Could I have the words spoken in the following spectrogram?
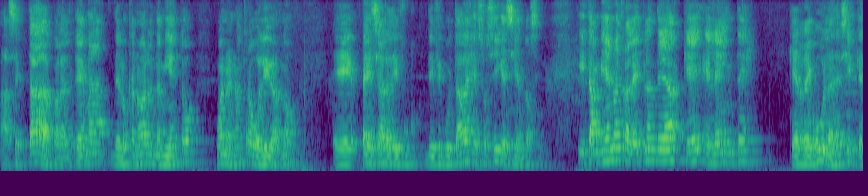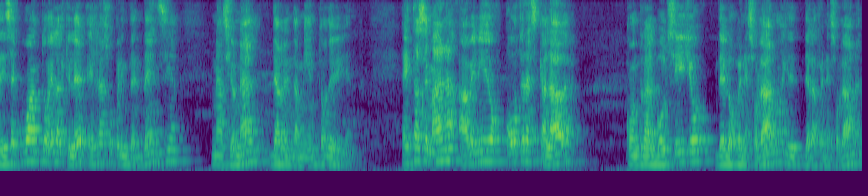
aceptada para el tema de los canos de arrendamiento, bueno, es nuestro Bolívar, ¿no? Eh, pese a las dificultades, eso sigue siendo así. Y también nuestra ley plantea que el ente que regula, es decir, que dice cuánto es el alquiler, es la Superintendencia Nacional de Arrendamiento de Vivienda. Esta semana ha venido otra escalada contra el bolsillo de los venezolanos y de las venezolanas,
